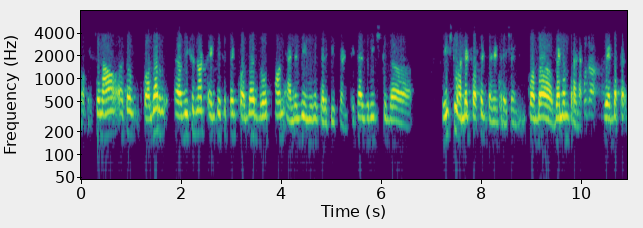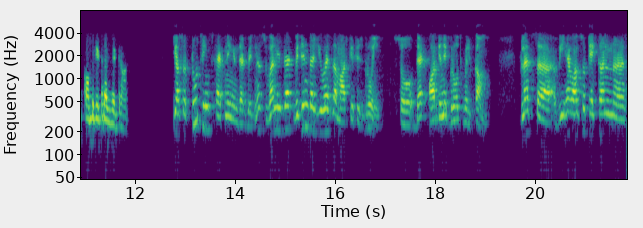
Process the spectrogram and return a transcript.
Okay, so now, uh, so further, uh, we should not anticipate further growth on allergy immunotherapy front. It has reached to the reached to 100% penetration for the Venom product, the, where the competitor has withdrawn? Yeah, so two things happening in that business. One is that within the U.S., the market is growing. So that organic growth will come. Plus, uh, we have also taken uh,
